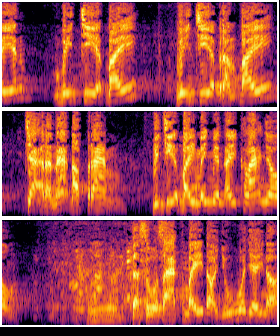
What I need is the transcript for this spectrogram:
មានវិជា3វិជា8ចរណៈ15វិជា3មិញមានអីខ្លះញោម តែសួរសាថ្មីដល់យូរយាយណោះ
